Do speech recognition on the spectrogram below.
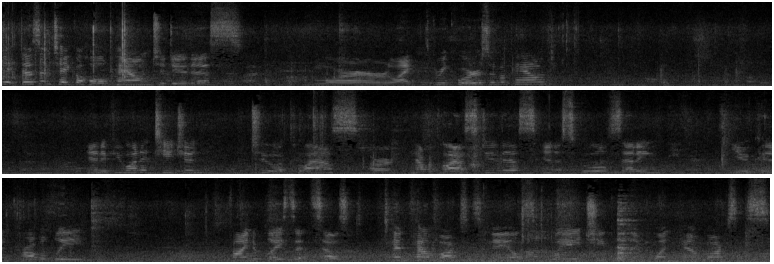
It doesn't take a whole pound to do this, three quarters of a pound. And if you want to teach it to a class or have a class do this in a school setting, you can probably find a place that sells 10 pound boxes of nails way cheaper than one pound boxes.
